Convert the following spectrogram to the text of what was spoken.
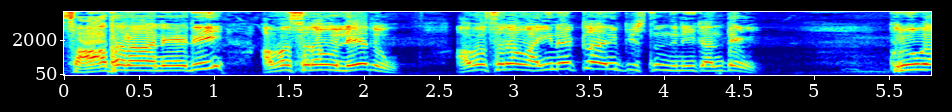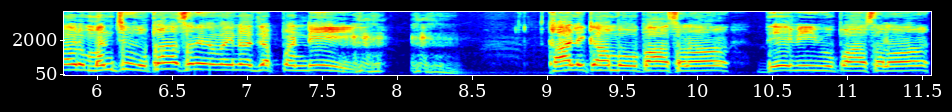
సాధన అనేది అవసరం లేదు. అవసరం అయినట్లు అనిపిస్తుంది నీకంతే. గురువుగారు మంచి ఉపాసన ఏమైనా చెప్పండి. కాళికాంబ ఉపాసన దేవి ఉపాసన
